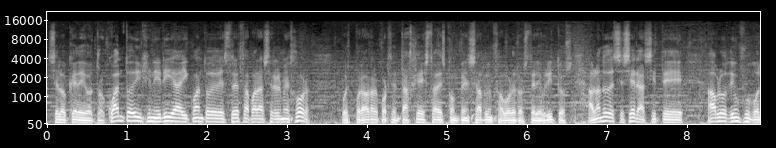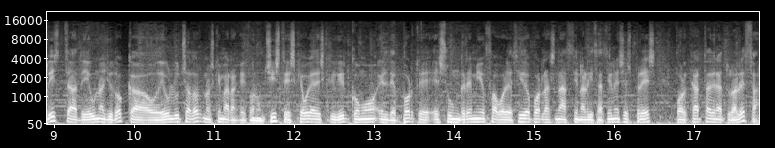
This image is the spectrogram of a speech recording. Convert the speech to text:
se lo quede otro. ¿Cuánto de ingeniería y cuánto de destreza para ser el mejor? Pues por ahora el porcentaje está descompensado en favor de los cerebritos. Hablando de Sesera, si te hablo de un futbolista, de una judoka o de un luchador, no es que me arranque con un chiste, es que voy a describir cómo el deporte es un gremio favorecido por las nacionalizaciones express por carta de naturaleza.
